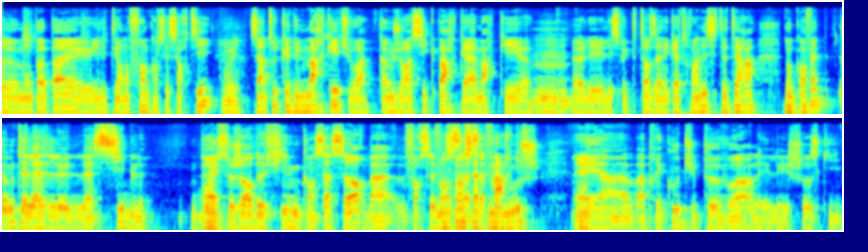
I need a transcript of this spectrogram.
euh, mon papa, euh, il était enfant quand c'est sorti. Oui. C'est un truc qui a dû le marquer, tu vois, comme Jurassic Park a marqué euh, euh, les, les spectateurs des années 90, etc. Donc en fait, Comme t'es la, le- la cible de Ouais. ce genre de film quand ça sort, bah forcément, Forcément, ça, ça ça te fait marque. mouche. Mais euh, après coup, tu peux voir les, les choses qui.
